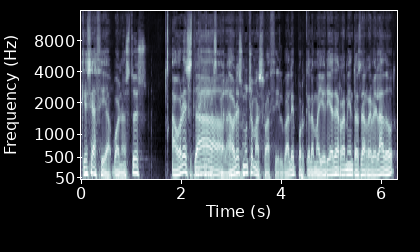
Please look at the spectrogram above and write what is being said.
¿qué se hacía? Bueno, esto es Ahora está, ahora es mucho más fácil, ¿vale? Porque la mayoría de herramientas de revelado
